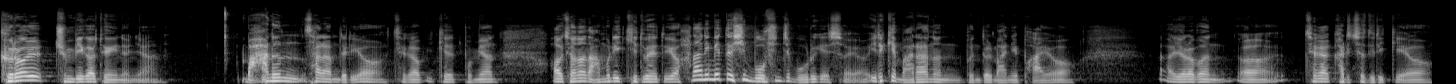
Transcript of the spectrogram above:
그럴 준비가 되어 있느냐. 많은 사람들이요. 제가 이렇게 보면 아, 저는 아무리 기도해도요. 하나님의 뜻이 무엇인지 모르겠어요. 이렇게 말하는 분들 많이 봐요. 아, 여러분, 어, 제가 가르쳐 드릴게요.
